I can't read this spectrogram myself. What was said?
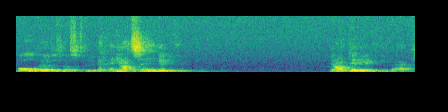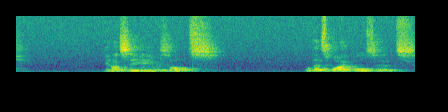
Paul urges us to. And you're not seeing anything. You're not getting anything back. You're not seeing any results. Well, that's why Paul says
